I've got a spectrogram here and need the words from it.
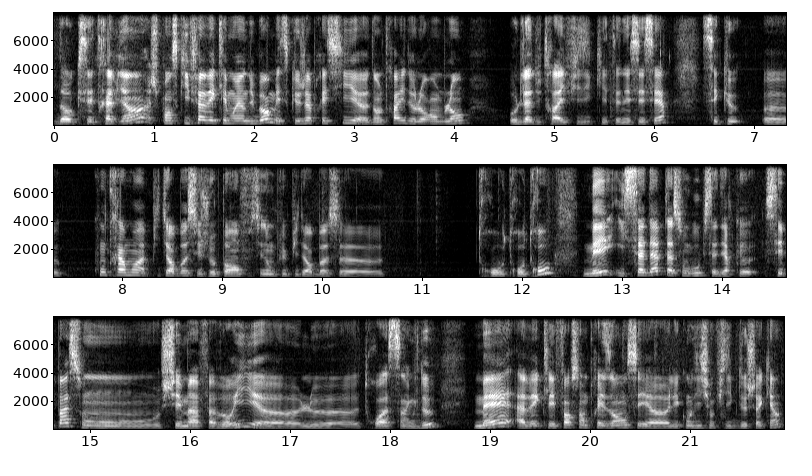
Donc c'est très bien. Je pense qu'il fait avec les moyens du bord, mais ce que j'apprécie euh, dans le travail de Laurent Blanc, au-delà du travail physique qui était nécessaire, c'est que contrairement à Peter Boss, et je ne veux pas enfoncer non plus Peter Boss trop, trop, trop, mais il s'adapte à son groupe. C'est-à-dire que c'est pas son schéma favori, euh, le 3-5-2, euh, mais avec les forces en présence et euh, les conditions physiques de chacun,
